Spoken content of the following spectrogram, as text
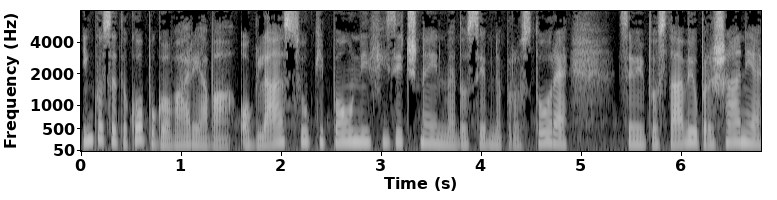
In ko se tako pogovarjava o glasu, ki polni fizične in medosebne prostore, se mi postavi vprašanje,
